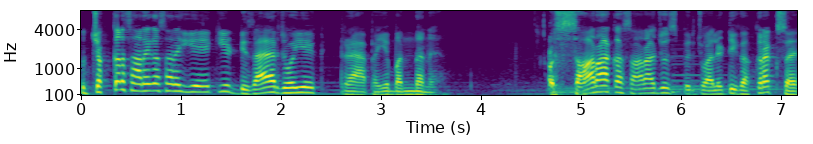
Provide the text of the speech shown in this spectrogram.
तो चक्कर सारे का सारा ये है कि ये डिज़ायर जो है, ये एक ट्रैप है, ये बंधन है। और सारा का सारा जो स्पिरिचुअलिटी का क्रक्स है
